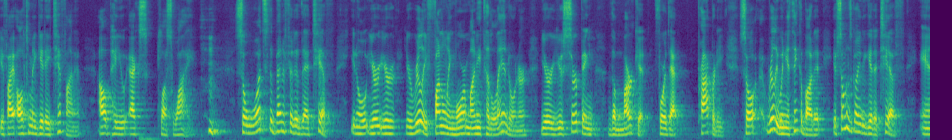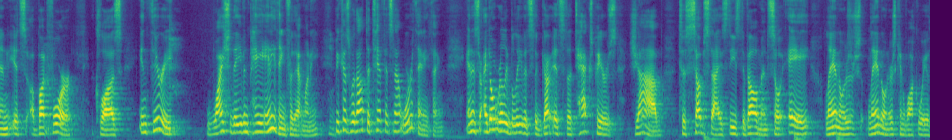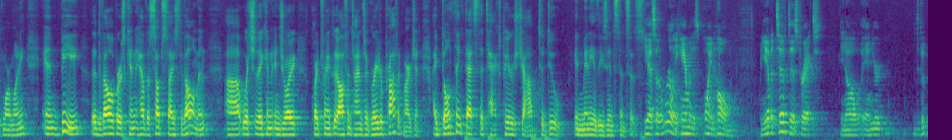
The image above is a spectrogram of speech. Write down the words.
if I ultimately get a TIF on it, I'll pay you X plus Y. so what's the benefit of that TIF? You know, you're, you're, you're really funneling more money to the landowner. You're usurping the market for that property. So uh, really, when you think about it, if someone's going to get a TIF and it's a but-for clause, in theory, why should they even pay anything for that money? Hmm. Because without the TIF, it's not worth anything. And I don't really believe it's the, it's the taxpayer's job to subsidize these developments so A, landowners, landowners can walk away with more money, and B, the developers can have a subsidized development uh, which they can enjoy quite frankly, oftentimes a greater profit margin. I don't think that's the taxpayer's job to do in many of these instances. Yeah, so to really hammer this point home, when you have a TIF district, you know, and your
